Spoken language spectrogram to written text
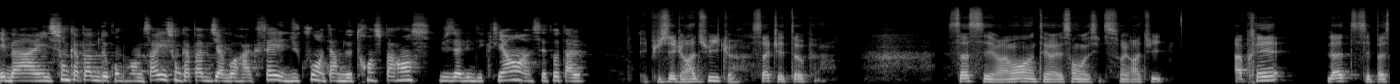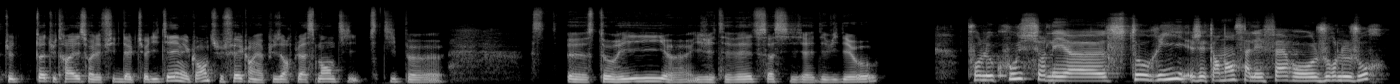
et eh ben ils sont capables de comprendre ça ils sont capables d'y avoir accès et du coup en termes de transparence vis-à-vis des clients c'est total. Et puis c'est gratuit quoi. Ça qui est top ça, c'est vraiment intéressant aussi que ce soit gratuit. Après, là, c'est parce que toi, tu travailles sur les fils d'actualité, mais comment tu fais quand il y a plusieurs placements type, euh, euh, story, euh, IGTV, tout ça, s'il y a des vidéos? Pour le coup, sur les stories, j'ai tendance à les faire au jour le jour.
